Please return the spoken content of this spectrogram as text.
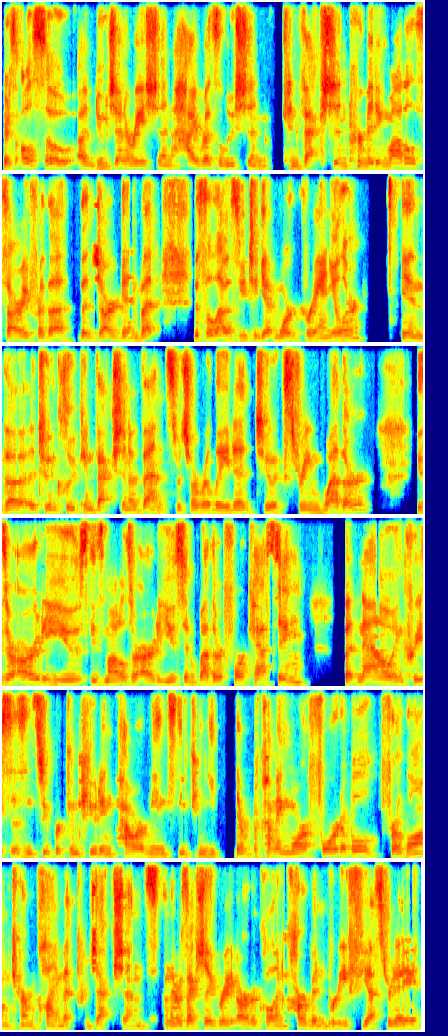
There's also a new generation high resolution convection permitting model. Sorry for the, the jargon, but this allows you to get more granular in the to include convection events which are related to extreme weather. These are already used, these models are already used in weather forecasting, but now increases in supercomputing power means you can they're becoming more affordable for long-term climate projections. And there was actually a great article in Carbon Brief yesterday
